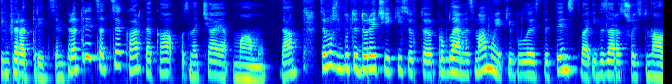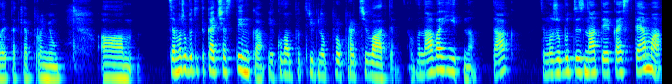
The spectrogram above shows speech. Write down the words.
імператриця. Імператриця це карта, яка означає маму. Да? Це можуть бути, до речі, якісь от е, проблеми з мамою, які були з дитинства, і ви зараз щось знали таке про ню. Це може бути така частинка, яку вам потрібно пропрацювати. Вона вагітна, так? Це може бути знати якась тема.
